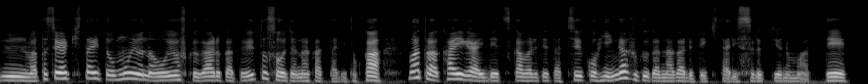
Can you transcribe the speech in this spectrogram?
うん、私が着たいと思うようなお洋服があるかというとそうじゃなかったりとか、まあ、あとは海外で使われてた中古品が服が流れてきたりするっていうのもあって、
